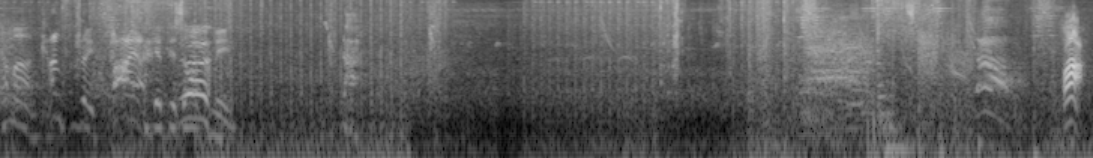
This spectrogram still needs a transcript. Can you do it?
Come on, concentrate. Fire! Get this off me. Fuck.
